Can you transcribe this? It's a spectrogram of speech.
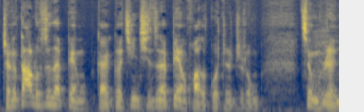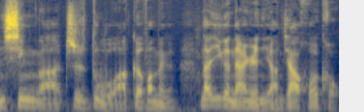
整个大陆正在变，改革经济正在变化的过程之中，这种人心啊、制度啊各方面，那一个男人养家活口，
